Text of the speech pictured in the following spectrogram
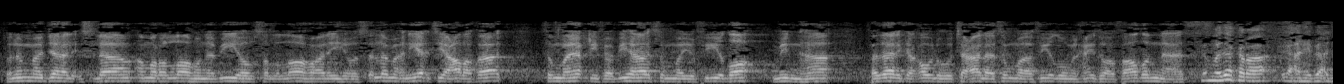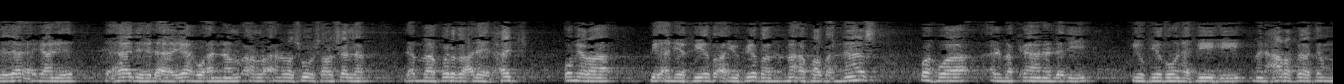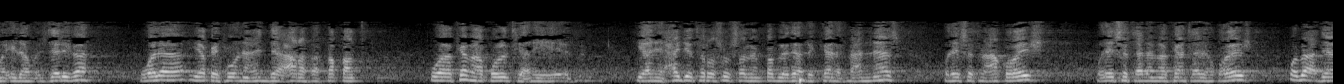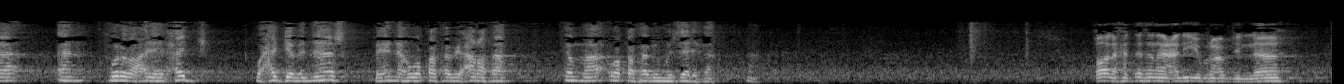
فلما جاء الإسلام أمر الله نبيه صلى الله عليه وسلم أن يأتي عرفات ثم يقف بها ثم يفيض منها فذلك قوله تعالى ثم أفيضوا من حيث أفاض الناس. ثم ذكر يعني بعد يعني هذه الآية وأن الرسول صلى الله عليه وسلم لما فرض عليه الحج أمر بأن يفيض أن يفيض مما أفاض الناس وهو المكان الذي يفيضون فيه من عرفة ثم إلى مزدلفة ولا يقفون عند عرفة فقط. وكما قلت يعني يعني حجة الرسول صلى الله عليه وسلم قبل ذلك كانت مع الناس وليست مع قريش وليست على ما كانت عليه قريش. وبعد أن فرض عليه الحج وحج بالناس فإنه وقف بعرفة ثم وقف بمزدلفة. قال حدثنا علي بن عبد الله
